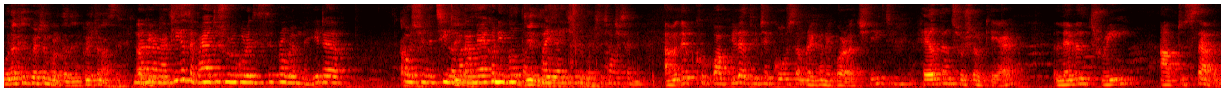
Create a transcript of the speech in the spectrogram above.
ওনাকে কোয়েশ্চেন করতে হবে কোয়েশ্চেন আছে। না না না ঠিক আছে ভাইয়া তো শুরু করে দিচ্ছে প্রবলেম নেই। এটা কোশ্চেনে ছিল মানে আমি এখনই বলতাম ভাইয়া করছে সমস্যা নেই। আমাদের খুব পপুলার দুইটা কোর্স আমরা এখানে করাচ্ছি health and social care level three up to seven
